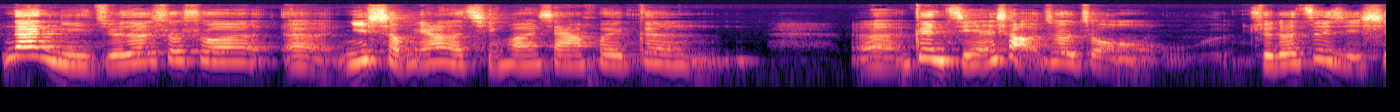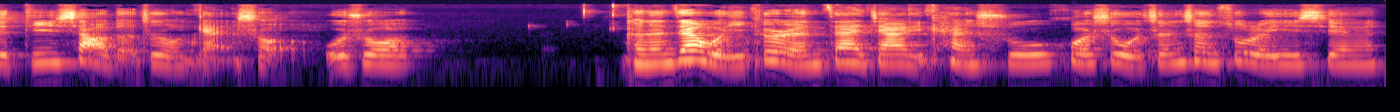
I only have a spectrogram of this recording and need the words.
那你觉得说说，呃，你什么样的情况下会更，呃，更减少这种觉得自己是低效的这种感受。我说，可能在我一个人在家里看书，或者是我真正做了一些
